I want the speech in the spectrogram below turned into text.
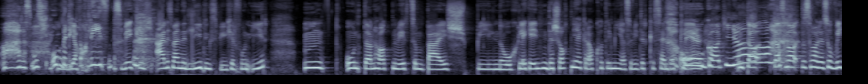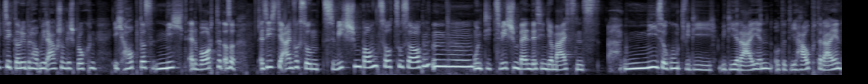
Ah, oh, das muss ich unbedingt ja, noch lesen. Das ist wirklich eines meiner Lieblingsbücher von ihr. Mm, und dann hatten wir zum Beispiel noch Legenden der Schottenjägerakademie, also wieder Cassandra Clare. Oh Gott, ja! Und da, das, war, das war ja so witzig, darüber haben wir auch schon gesprochen. Ich habe das nicht erwartet. Also es ist ja einfach so ein Zwischenband sozusagen. Mhm. Und die Zwischenbände sind ja meistens nie so gut wie die, wie die Reihen oder die Hauptreihen.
